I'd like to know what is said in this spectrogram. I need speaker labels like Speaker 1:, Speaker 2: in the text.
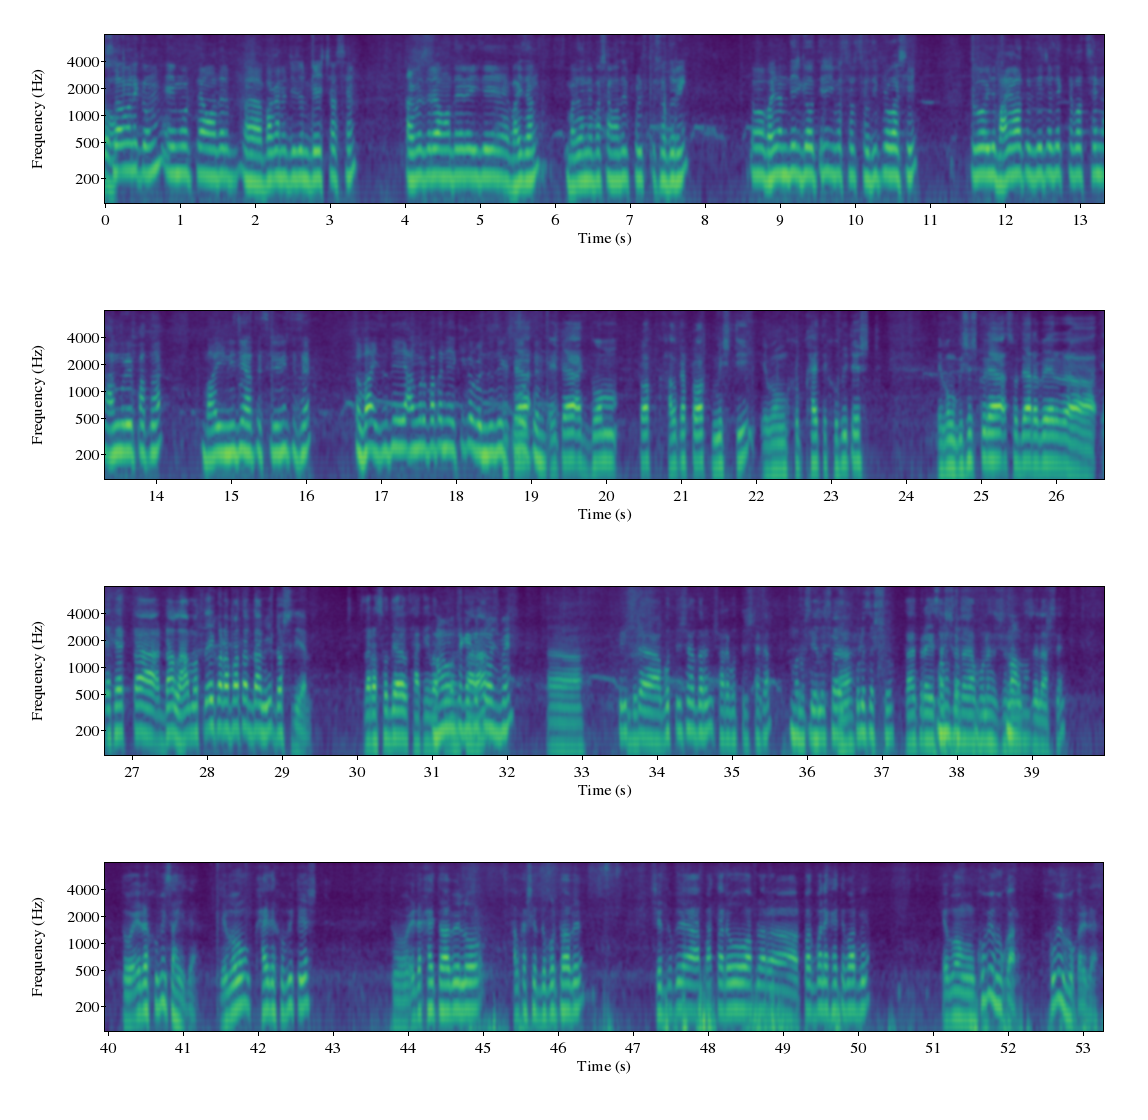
Speaker 1: আসসালামু আলাইকুম এই মুহূর্তে আমাদের বাগানের দুজন গেস্ট আছেন। তার ভিতরে আমাদের এই যে ভাইজান ভাইজানের বাসা আমাদের ফরিদপুর সদরেই তো ভাইজান দীর্ঘ তিরিশ বছর সৌদি প্রবাসী। তো ওই যে ভাইয়ের হাতে যেটা দেখতে পাচ্ছেন আঙ্গুরের পাতা ভাই নিজে হাতে ছিঁড়ে নিতেছে। তো ভাই যদি এই আঙ্গুরের পাতা নিয়ে কি করবেন যদি একটু
Speaker 2: এটা
Speaker 1: বলতেন।
Speaker 2: এটা একদম টক হালকা টক মিষ্টি এবং খুব খাইতে খুবই টেস্ট এবং বিশেষ করে সৌদি আরবের এক একটা ডালা মাত্র এই কটা পাতার দামই দশ রিয়াল। যারা সৌদি আরবে থাকে বা তারা
Speaker 1: কত আসবে?
Speaker 2: বত্রিশ টাকা ধরেন সাড়ে বত্রিশ টাকা। হ্যাঁ।
Speaker 3: চারশো।
Speaker 2: এই চারশো টাকা পনেরোশো টাকা চলে আসে। তো এটা খুবই চাহিদা এবং খাইতে খুবই টেস্ট তো এটা খাইতে হবে হলো হালকা সেদ্ধ করতে হবে। সেদ্ধ করে পাতারও আপনার টক বানিয়ে খাইতে পারবে। এবং খুবই উপকার খুবই উপকার এটা।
